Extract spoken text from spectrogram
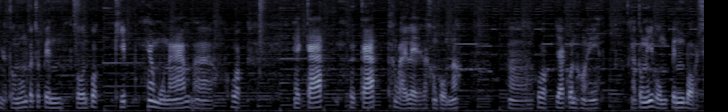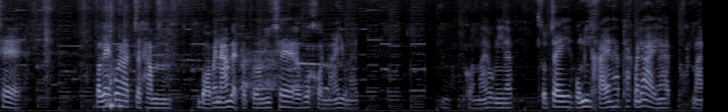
เนี่ยตรงนู้นก็จะเป็นโซนพวกคลิปแห้วหมูน้ำอ่าพวกไฮการ์ดคือการ์ดทั้งหลายแหล่ของผมเนาะอ่าพวกยากลหอยอ่าตรงนี้ผมเป็นบ่อแช่ ตอนแรกว่าจะทำบ่อแม่น้ำแหละแต่ตอนนี้แช่เอาพวกขอนไม้อยู่นะครับ ขอนไม้พวกนี้นะครับ สนใจผมมีขายนะครับ ทักมาได้นะครับ ขอนไม้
